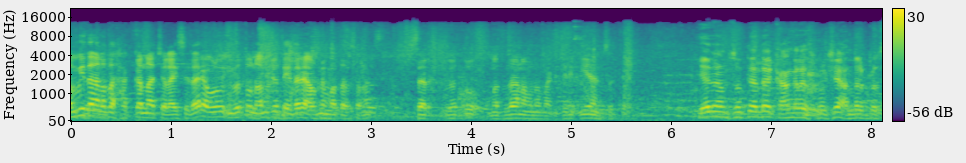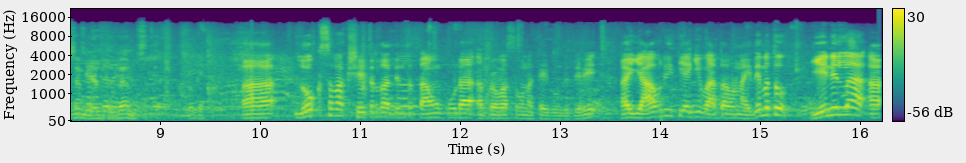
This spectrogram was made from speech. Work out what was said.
ಸಂವಿಧಾನದ ಹಕ್ಕನ್ನ ಚಲಾಯಿಸಿದ್ದಾರೆ. ಅವರು ಇವತ್ತು ನಮ್ಮ ಜೊತೆ ಇದ್ದಾರೆ. ಅವ್ರನ್ನೇ ಮಾತಾಡ್ಸೋಣ. ಸರ್, ಇವತ್ತು ಮತದಾನವನ್ನು ಮಾಡಿದ್ದೀರಿ. ಏನು ಅನ್ಸುತ್ತೆ? ಏನು ಅನಿಸುತ್ತೆ ಅಂದರೆ ಕಾಂಗ್ರೆಸ್ ಪಕ್ಷ ಹಂಡ್ರೆಡ್ ಪರ್ಸೆಂಟ್ ಗೆಲ್ತದೆ ಅನಿಸುತ್ತೆ. ಆ, ಲೋಕಸಭಾ ಕ್ಷೇತ್ರದಾದ್ಯಂತ ತಾವು ಕೂಡ ಪ್ರವಾಸವನ್ನು ಕೈಗೊಂಡಿದ್ದೀರಿ. ಆ, ಯಾವ ರೀತಿಯಾಗಿ ವಾತಾವರಣ ಇದೆ ಮತ್ತು ಏನೆಲ್ಲ ಆ,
